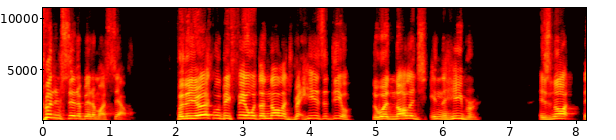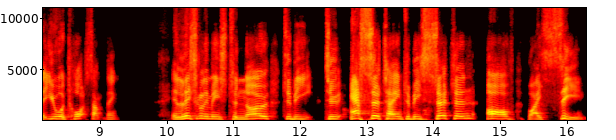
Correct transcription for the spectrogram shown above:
Couldn't have said it better myself. For the earth will be filled with the knowledge. But here's the deal the word knowledge in the Hebrew is not that you were taught something. It literally means to know, to be, to ascertain, to be certain of by seeing.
